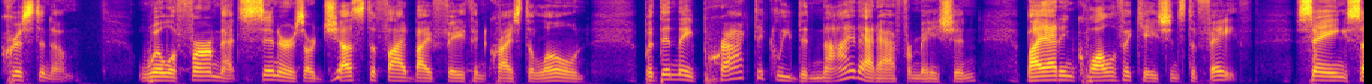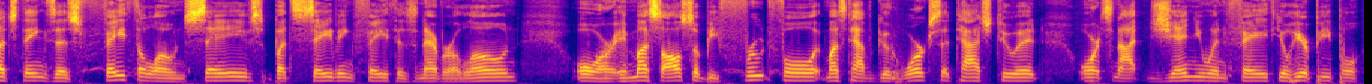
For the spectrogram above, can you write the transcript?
Christendom will affirm that sinners are justified by faith in Christ alone, but then they practically deny that affirmation by adding qualifications to faith, saying such things as faith alone saves, but saving faith is never alone, or it must also be fruitful, it must have good works attached to it, or it's not genuine faith. You'll hear people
